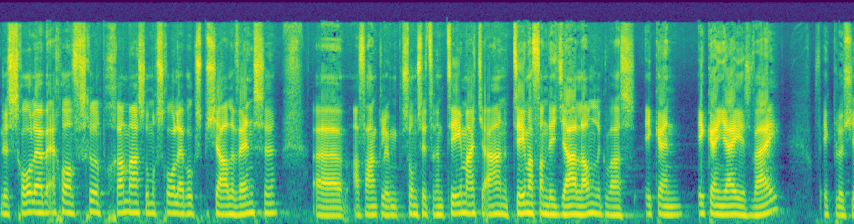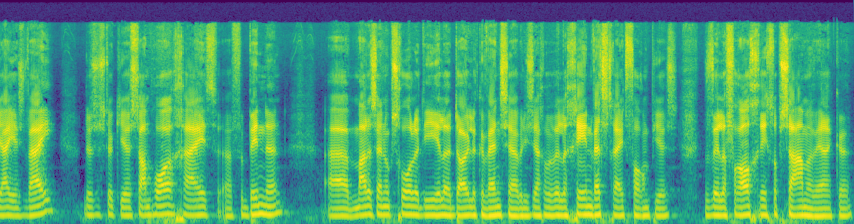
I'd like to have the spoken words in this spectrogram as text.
de scholen hebben echt wel een verschillend. Sommige scholen hebben ook speciale wensen. Eh, afhankelijk, soms zit er een themaatje aan. Het thema van dit jaar landelijk was ik en, ik en jij is wij. Of ik plus jij is wij. Dus een stukje saamhorigheid, eh, verbinden. Eh, maar er zijn ook scholen die hele duidelijke wensen hebben. Die zeggen we willen geen wedstrijdvormpjes. We willen vooral gericht op samenwerken.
